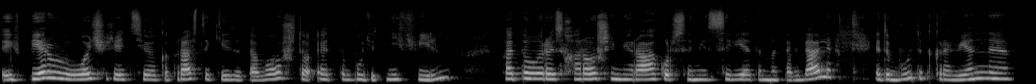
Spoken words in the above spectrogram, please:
и в первую очередь э, как раз-таки из-за того, что это будет не фильм, который с хорошими ракурсами, светом и так далее. Это будет откровенная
